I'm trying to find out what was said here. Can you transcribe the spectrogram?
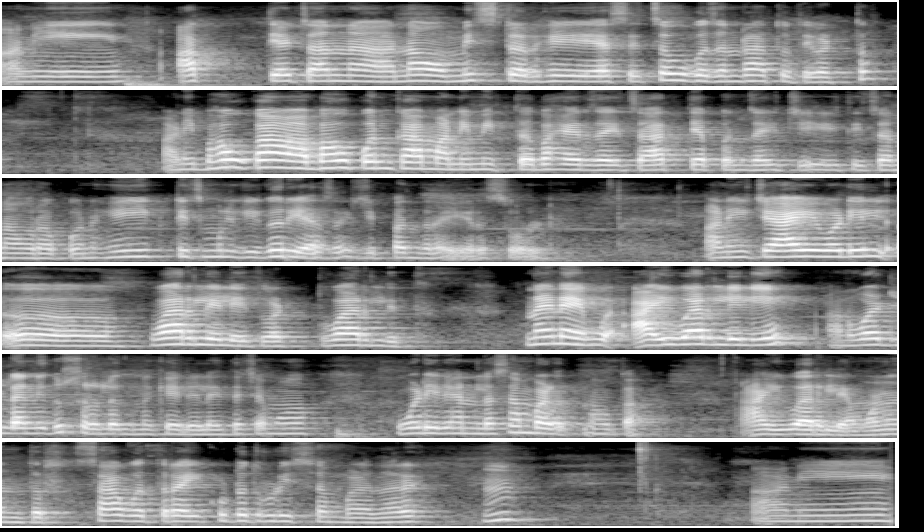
आणि आत्याचा ना नाव मिस्टर हे असे चौघजण राहत होते वाटतं. आणि भाऊ का भाऊ पण कामानिमित्त बाहेर जायचा आत्या पण जायची तिचा नवरा पण. हे एकटीच मुलगी घरी असायची पंधरा इयर्स ओल्ड आणि हिचे आई वडील वारलेले आहेत वाट वारलेत. नाही नाही व- आई वारलेली आहे आणि वडिलांनी दुसरं लग्न केलेलं आहे. त्याच्यामुळं वडील ह्यांना सांभाळत नव्हता. आई वारल्यामुळं नंतर. सावत्र आई कुठं थोडीच सांभाळणार आहे? आणि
